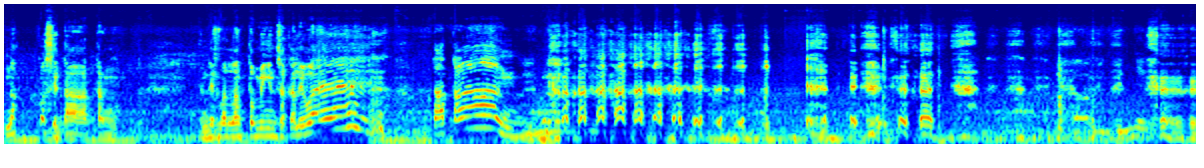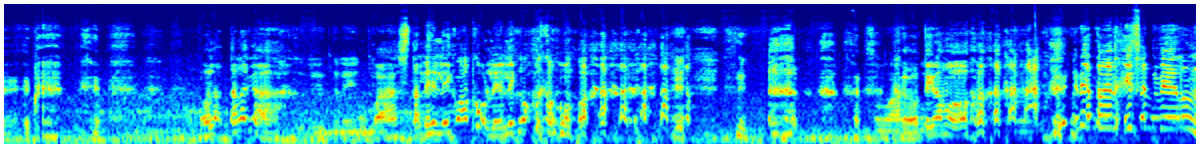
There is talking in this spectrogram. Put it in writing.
Nako si Tatang. Hindi man lang tumingin sa kaliwa eh. Tatang! Sabi ganyan. Wala talaga. Dire-diretso. Basta liliko ako, liliko ako. Suwako. o, tingnan mo. Hindi ito yung isang meron.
